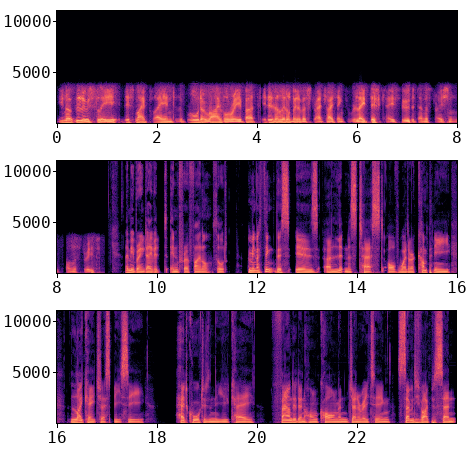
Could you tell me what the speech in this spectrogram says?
you know, loosely this might play into the broader rivalry, but it is a little bit of a stretch, I think, to relate this case to the demonstrations on the streets. Let me bring David in for a final thought. I mean, I think this is a litmus test of whether a company like HSBC, headquartered in the UK, founded in Hong Kong and generating 75%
